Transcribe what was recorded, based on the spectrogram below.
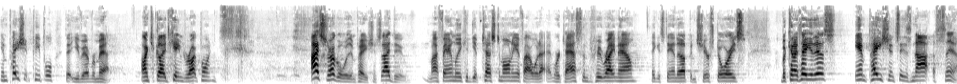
impatient people that you've ever met. Aren't you glad you came to Rock Point? I struggle with impatience. I do. My family could give testimony if I uh, were to ask them to right now. They could stand up and share stories. But can I tell you this? Impatience is not a sin.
